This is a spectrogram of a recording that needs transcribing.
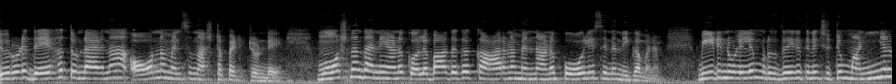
ഇവരുടെ ദേഹത്തുണ്ടായിരുന്ന ഓർണമെന്റ്സ് നഷ്ടപ്പെട്ടിട്ടുണ്ട്. മോഷണം തന്നെയാണ് കൊലപാതക കാരണമെന്നാണ് പോലീസിന്റെ നിഗമനം. വീടിനുള്ളിലും മൃതദേഹത്തിന് ചുറ്റും മഞ്ഞൾ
